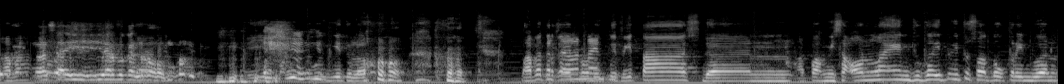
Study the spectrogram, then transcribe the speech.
apa masa iya bukan romo. Iya gitu loh. Apa terkait Misa online. produktivitas dan apa misa online juga itu itu suatu kerinduan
